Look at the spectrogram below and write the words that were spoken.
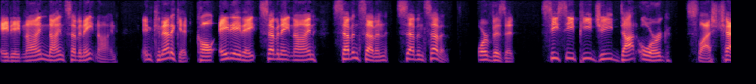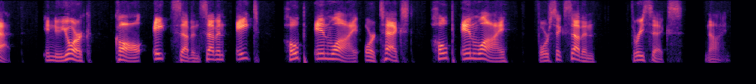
889 9789. In Connecticut, call 888 789 7777 or visit ccpg.org slash chat. In New York, call 877 8 HOPE NY or text HOPE NY 467 369.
